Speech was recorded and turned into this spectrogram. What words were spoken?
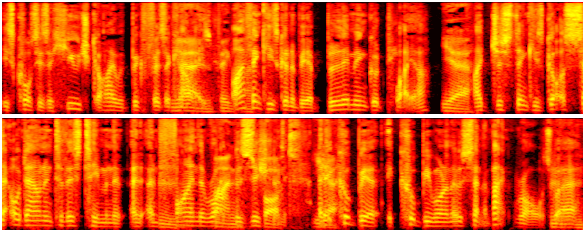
He's, of course, he's a huge guy with big physicality. Yeah, big I think he's going to be a blimmin' good player. Yeah. I just think he's got to settle down into this team and, and, and mm. find the right find position. And it could be a, it could be one of those centre back roles mm. where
